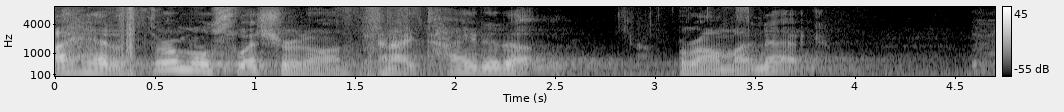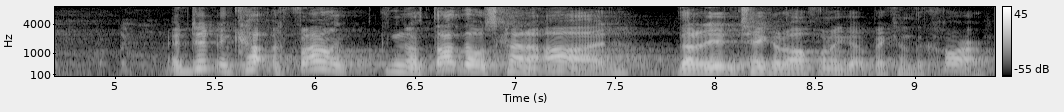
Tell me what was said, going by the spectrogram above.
I had a thermal sweatshirt on and I tied it up around my neck. And didn't finally, you know, thought that was kind of odd that I didn't take it off when I got back in the car.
